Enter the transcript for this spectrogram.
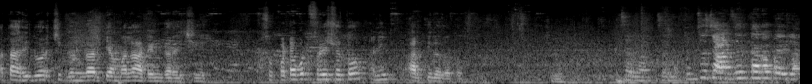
आता हरिद्वारची गंगा आरती आम्हाला अटेंड करायची आहे. सो पटापट फ्रेश होतो आणि आरतीला जातो. चला चला. तुमचं चार्जर करा पहिला.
